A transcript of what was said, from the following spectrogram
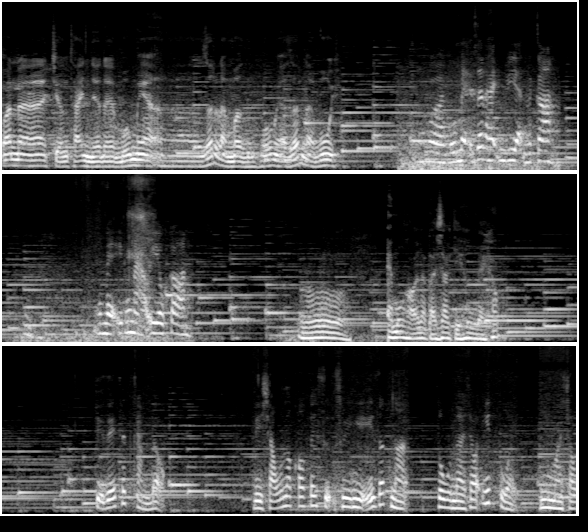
con uh, trưởng thành cho nên bố mẹ uh, rất là mừng bố mẹ rất là vui. Đúng rồi bố mẹ rất hạnh diện với con. Bố mẹ lúc nào yêu con. Ừ. em muốn hỏi là tại sao chị hương lại khóc? Chị thấy rất cảm động. Vì cháu nó có cái sự suy nghĩ rất là dù là cho ít tuổi nhưng mà cháu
